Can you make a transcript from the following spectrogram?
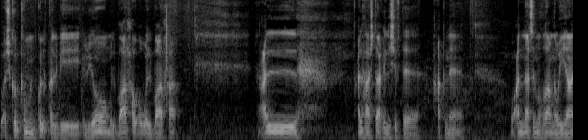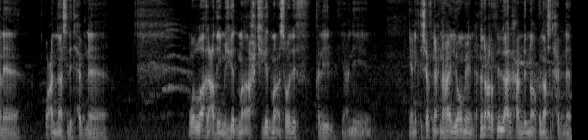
وأشكركم من كل قلبي اليوم والبارحه وأول البارحة. على على الهاشتاج اللي شفته حقنا. وعلى الناس المنضامنا ويانا. وعلى الناس اللي تحبنا. والله العظيم مش قد ما أحكي قد ما أسولف قليل. يعني يعني اكتشفنا إحنا هاي اليومين. إحنا نعرف لله الحمد إنه أكو ناس تحبنا.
